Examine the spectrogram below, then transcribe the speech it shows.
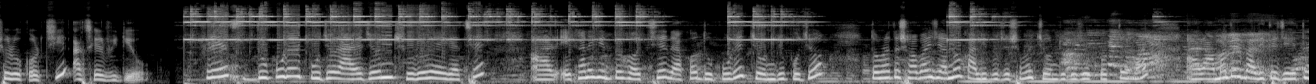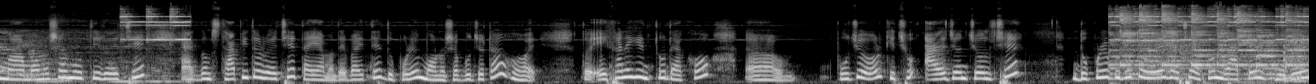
শুরু করছি আজকের ভিডিও ফ্রেন্ডস দুপুরের পুজোর আয়োজন শুরু হয়ে গেছে। আর এখানে কিন্তু হচ্ছে, দেখো দুপুরে চণ্ডী পুজো। তোমরা তো সবাই জানো কালী পুজোর সময় চণ্ডী পুজো করতে হয়। আর আমাদের বাড়িতে যেহেতু মা মনসার মূর্তি রয়েছে, একদম স্থাপিত রয়েছে, তাই আমাদের বাড়িতে দুপুরে মনসা পুজোটাও হয়। তো এখানে কিন্তু দেখো পুজোর কিছু আয়োজন চলছে। দুপুরের পুজো তো হয়ে গেছে, এখন রাতের ভোগের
